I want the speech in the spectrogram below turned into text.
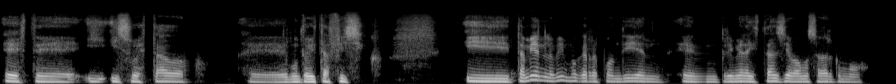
este, y, y su estado eh, desde el punto de vista físico. Y también lo mismo que respondí en, en primera instancia, vamos a ver cómo,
